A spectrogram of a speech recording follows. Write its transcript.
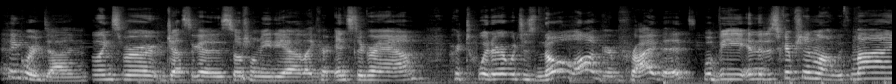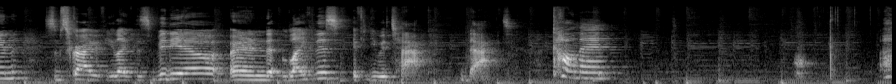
I think we're done. Links for Jessica's social media, like her Instagram, her Twitter, which is no longer private, will be in the description along with mine. Subscribe if you like this video, and like this if you would tap that. Comment.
